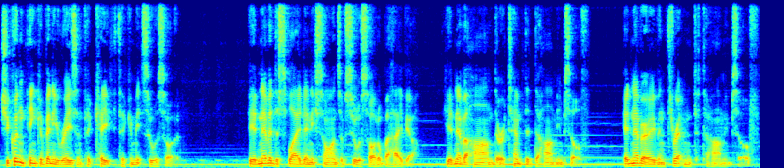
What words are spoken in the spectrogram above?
She couldn't think of any reason for Keith to commit suicide. He had never displayed any signs of suicidal behaviour he had never harmed or attempted to harm himself. He had never even threatened to harm himself.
